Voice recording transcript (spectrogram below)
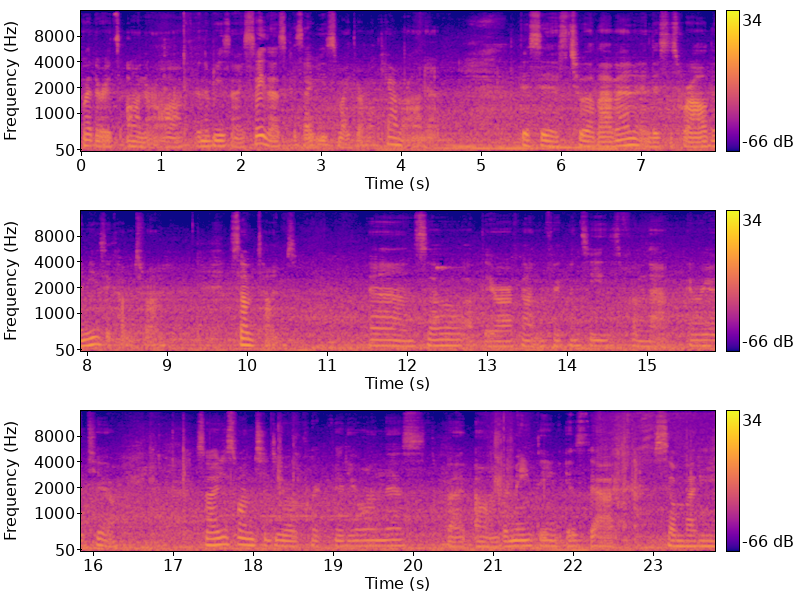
whether it's on or off. And the reason I say that is because I've used my thermal camera on it. This is 211 and this is where all the music comes from. Sometimes. And so up there are fountain frequencies from that area too. So I just wanted to do a quick video on this, but um, the main thing is that somebody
